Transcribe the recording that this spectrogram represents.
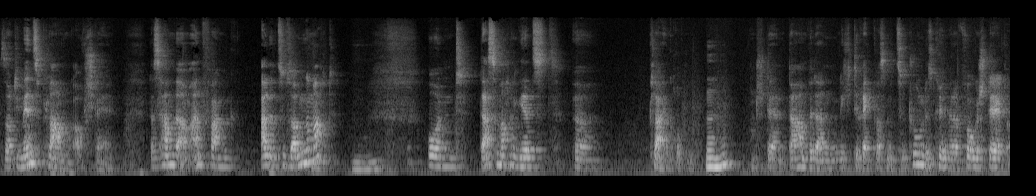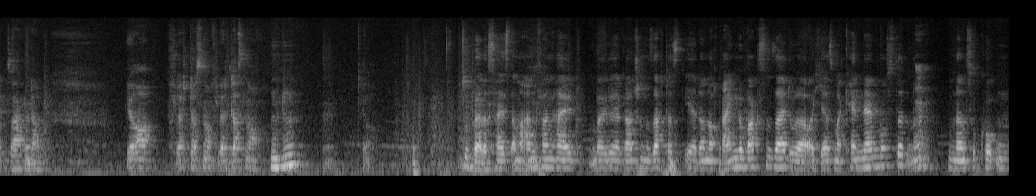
Sortimentsplanung aufstellen, das haben wir am Anfang alle zusammen gemacht. Mhm. Und das machen jetzt äh, Kleingruppen. Mhm. Und stellen, da haben wir dann nicht direkt was mit zu tun. Das kriegen wir dann vorgestellt und sagen dann, ja, vielleicht das noch, vielleicht das noch. Mhm. Ja. Super, das heißt am Anfang halt, weil du ja gerade schon gesagt hast, ihr dann noch reingewachsen seid oder euch erstmal kennenlernen musstet, ne? Mhm. um dann zu gucken,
